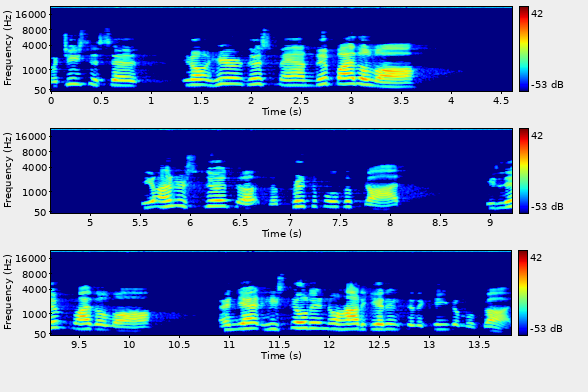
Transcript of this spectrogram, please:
But Jesus says, you know, here this man lived by the law, he understood the, the principles of God. He lived by the law, and yet he still didn't know how to get into the kingdom of God.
